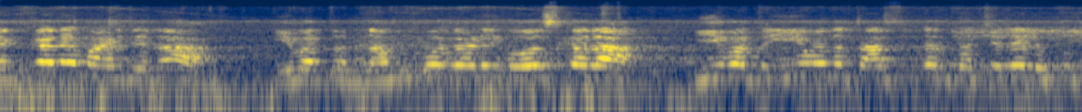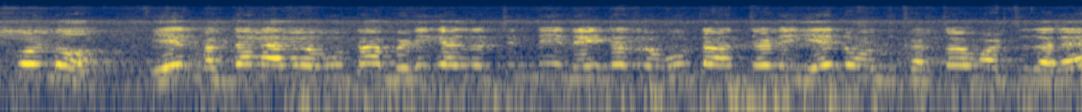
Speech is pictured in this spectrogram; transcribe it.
ಲೆಕ್ಕನೆ ಮಾಡಿದಿರಾ? ಇವತ್ತು ನಮ್ಮಗಳಿಗೋಸ್ಕರ ಇವತ್ತು ಈ ಒಂದು ತಹಸೀಲ್ದಾರ್ ಕಚೇರಿಯಲ್ಲಿ ಕುತ್ಕೊಂಡು ಏನ್ ಮಧ್ಯಾಹ್ನ ಆದ್ರೆ ಊಟ, ಬೆಳಿಗ್ಗೆ ಆದ್ರೆ ತಿಂಡಿ ನೈಟ್ ಆದ್ರೆ ಊಟ ಅಂತೇಳಿ ಏನು ಒಂದು ಕರ್ತವ್ಯ ಮಾಡ್ತಿದ್ದಾರೆ,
